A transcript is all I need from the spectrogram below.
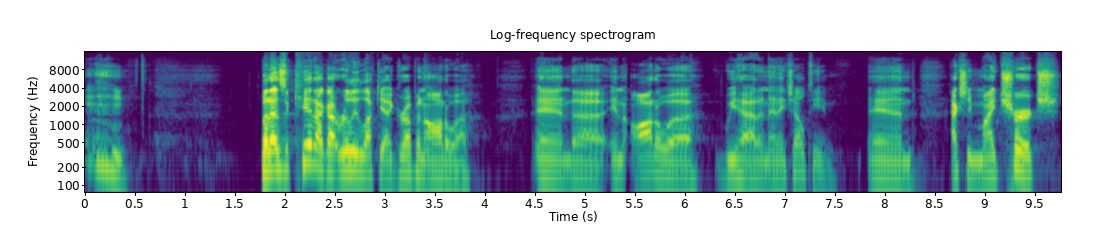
but as a kid, I got really lucky. I grew up in Ottawa and uh, in Ottawa, we had an NHL team. And actually, my church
